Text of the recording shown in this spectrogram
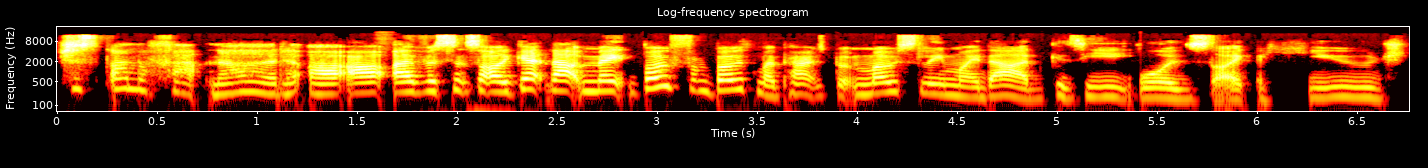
just I'm a fat nerd. I, I, ever since I get that, mate, both from both my parents, but mostly my dad because he was like a huge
